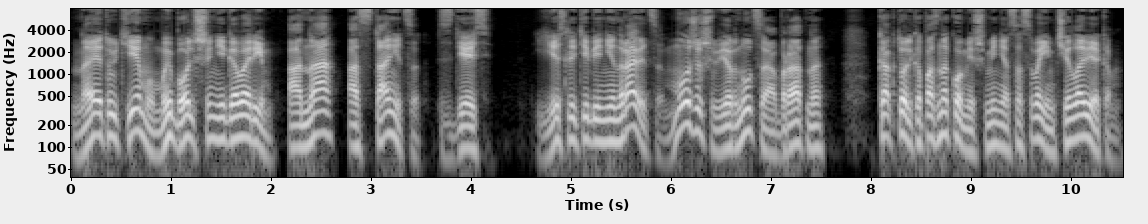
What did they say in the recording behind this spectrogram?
На эту тему мы больше не говорим. Она останется здесь. Если тебе не нравится, можешь вернуться обратно. Как только познакомишь меня со своим человеком.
